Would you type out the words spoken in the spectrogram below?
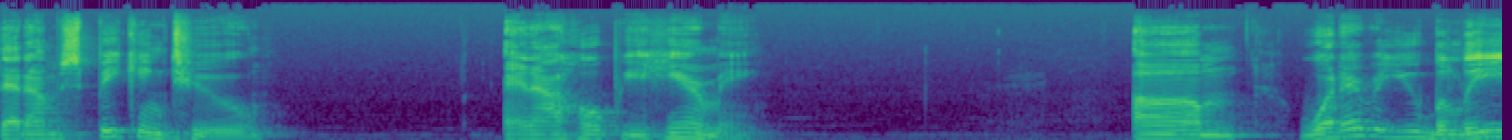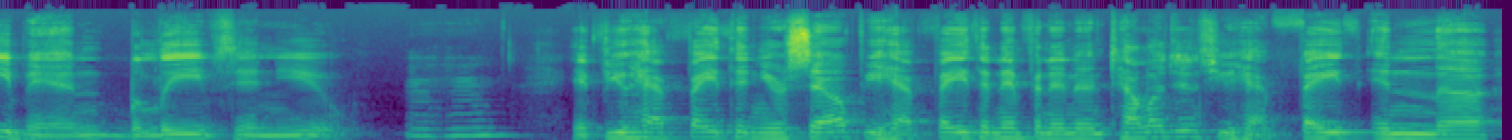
that I'm speaking to, and I hope you hear me. Um, whatever you believe in believes in you. If you have faith in yourself, you have faith in infinite intelligence, you have faith in the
